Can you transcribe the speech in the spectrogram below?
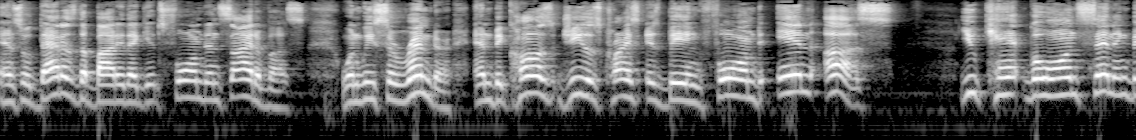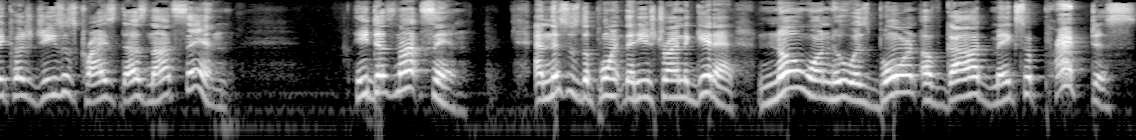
And so that is the body that gets formed inside of us when we surrender. And because Jesus Christ is being formed in us, you can't go on sinning because Jesus Christ does not sin. He does not sin. And this is the point that he's trying to get at. No one who is born of God makes a practice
